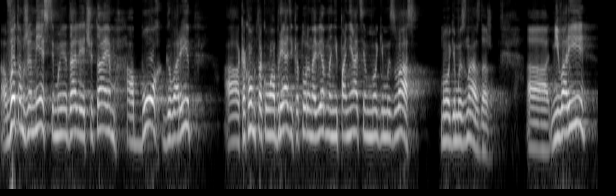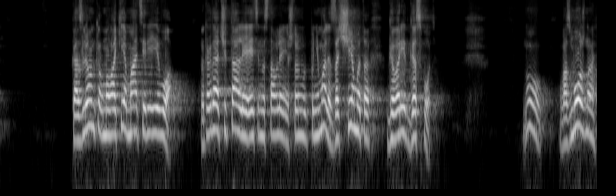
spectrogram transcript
в этом же месте мы далее читаем, а Бог говорит о каком-то таком обряде, который, наверное, непонятен многим из вас, многим из нас даже. А, Не вари козленка в молоке матери его. Вы когда читали эти наставления, что-нибудь понимали, зачем это говорит Господь? Ну, возможно,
